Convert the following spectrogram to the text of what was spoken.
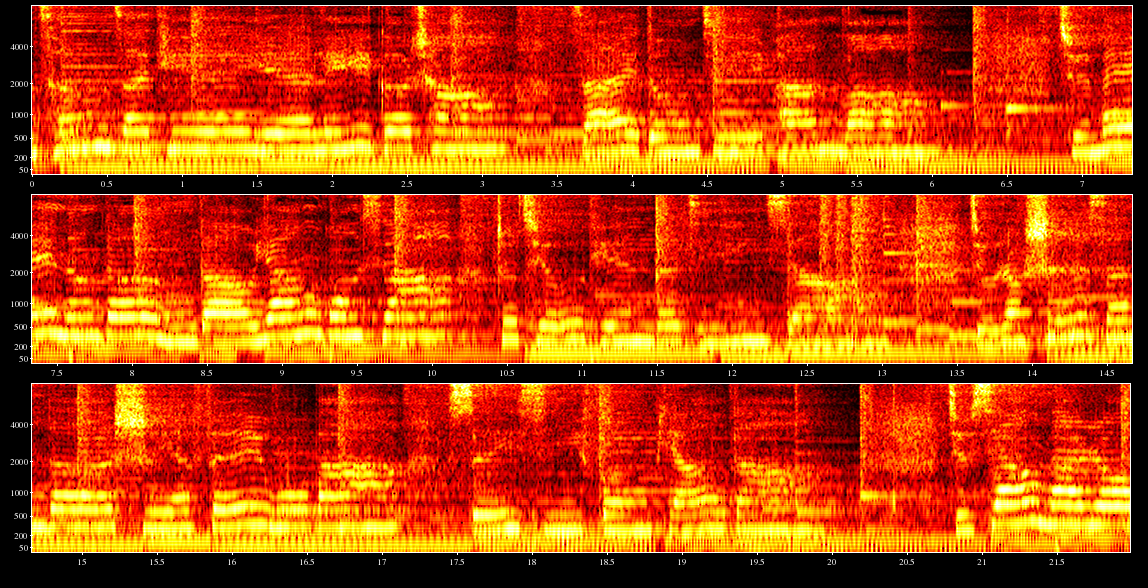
们曾在田野里歌唱，在冬季盼望，却没能等到阳光下这秋天的景象。就让失散的誓言飞舞吧，随西风飘荡。就像那柔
